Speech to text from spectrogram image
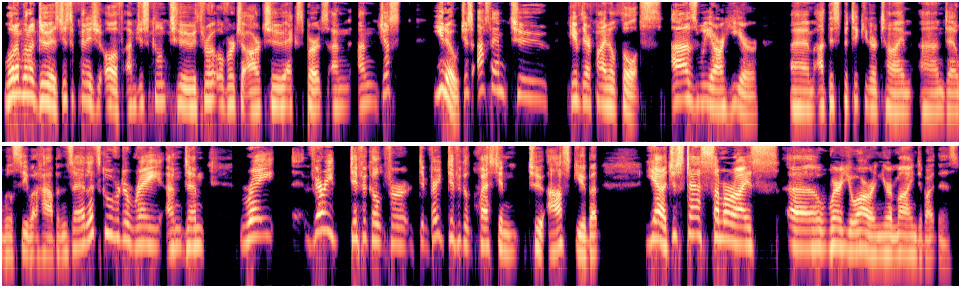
what I'm going to do is just to finish it off, I'm just going to throw it over to our two experts and, and just, you know, just ask them to give their final thoughts as we are here um, at this particular time, and uh, we'll see what happens. Uh, let's go over to Ray and um, Ray. Very difficult for very difficult question to ask you, but yeah, just uh, summarize uh, where you are in your mind about this.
